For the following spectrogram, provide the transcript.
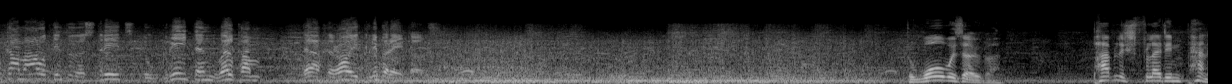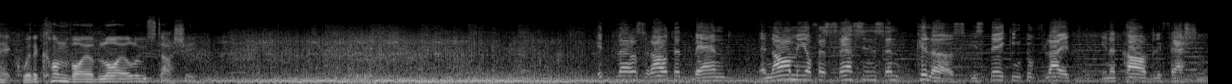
people come out into the streets to greet and welcome their heroic liberators. The war was over. Pavelic fled in panic with a convoy of loyal Ustashi. Hitler's routed band, an army of assassins and killers, is taking to flight in a cowardly fashion.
